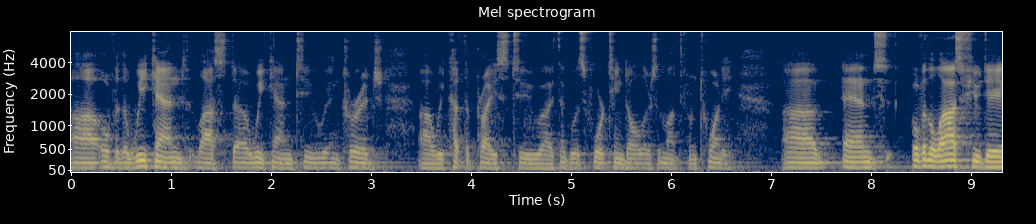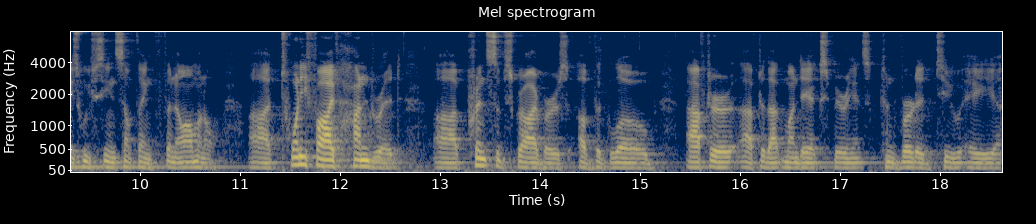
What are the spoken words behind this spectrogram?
uh, over the weekend last uh, weekend to encourage. Uh, we cut the price to I think it was fourteen dollars a month from twenty. and over the last few days, we've seen something phenomenal. 2,500 print subscribers of the Globe after, after that Monday experience converted to a, uh,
